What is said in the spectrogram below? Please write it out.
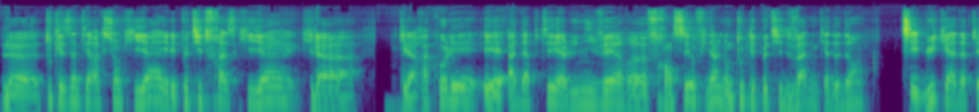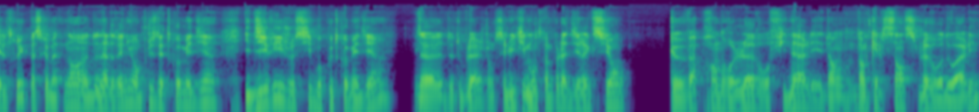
Le- toutes les interactions qu'il y a et les petites phrases qu'il y a, qu'il a, qu'il a racolées et adaptées à l'univers français au final. Donc toutes les petites vannes qu'il y a dedans, c'est lui qui a adapté le truc parce que maintenant Donald Renew, en plus d'être comédien, il dirige aussi beaucoup de comédiens de doublage. Donc c'est lui qui montre un peu la direction que va prendre l'œuvre au final et dans, dans quel sens l'œuvre doit aller.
